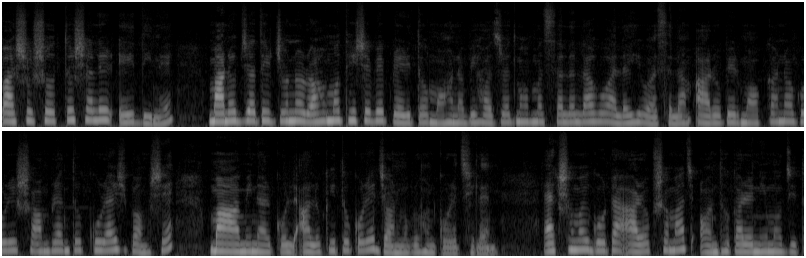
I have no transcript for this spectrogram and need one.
পাঁচশো সত্তর সালের এই দিনে মানবজাতির জন্য রহমত হিসেবে প্রেরিত মহানবী হজরত মোহাম্মদ সাল্লাহ আলহি ওয়াসাল্লাম আরবের মক্কা নগরীর সম্ভ্রান্ত কুরাইশ বংশে মা আমিনার কোল আলোকিত করে জন্মগ্রহণ করেছিলেন। একসময় গোটা আরব সমাজ অন্ধকারে নিমজ্জিত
